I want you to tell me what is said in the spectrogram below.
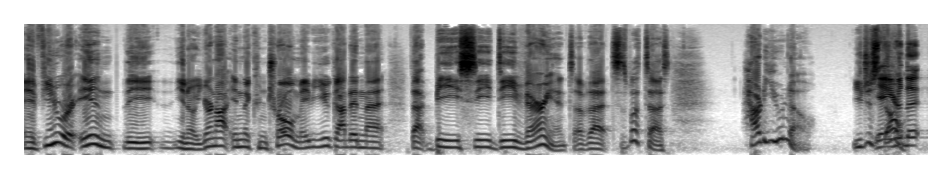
If you were in the, you know, you're not in the control. Maybe you got in that that B, C, D variant of that split test. How do you know? You just Yeah, don't. you're the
